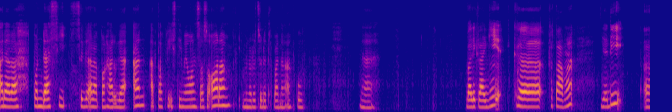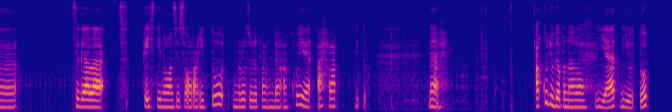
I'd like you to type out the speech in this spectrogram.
adalah pondasi segala penghargaan atau keistimewaan seseorang menurut sudut pandang aku. Nah, balik lagi ke pertama, jadi eh, segala keistimewaan seseorang itu menurut sudut pandang aku ya akhlak gitu. Nah, aku juga pernah lihat di YouTube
